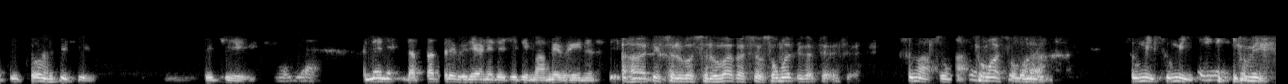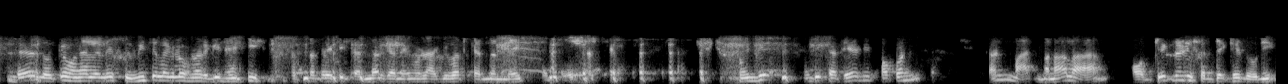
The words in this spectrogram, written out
ती कोण होती ती? तिची. नाही नाही दत्तात्रय भिडे आणि त्याची ती मामे बहीण असते. हा ती सुलभ सुलभा कसं सुमा सुमा. सुमा सुमा. सुमी. सुमी तुम्ही तर लोक म्हणायला लागले सुमीचं लग्न होणार की नाही? दत्तात्रयाची करणार का नाही? म्हणजे अजिबात करणार नाही. म्हणजे म्हणजे कथे आपण कारण मनाला ऑब्जेक्ट आणि सब्जेक्ट हे दोन्ही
